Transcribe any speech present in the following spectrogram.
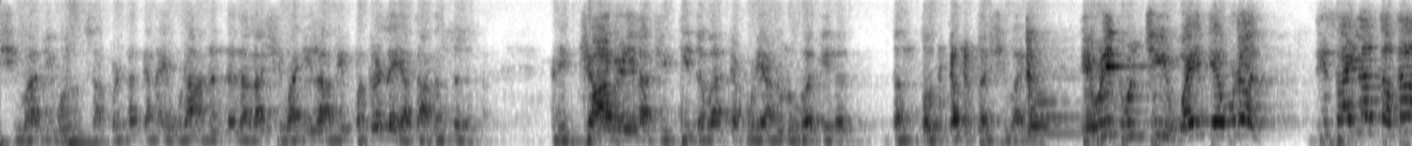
शिवाजी म्हणून सापडला. त्यांना एवढा आनंद झाला शिवाजीला आम्ही पकडलं याचा आनंद झाला. आणि ज्या वेळेला सिद्धी जवळच्या पुढे आणून उभं केलं तंतोतंत शिवाजी तेवढीच उंची वय तेवढंच दिसायला तसा.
